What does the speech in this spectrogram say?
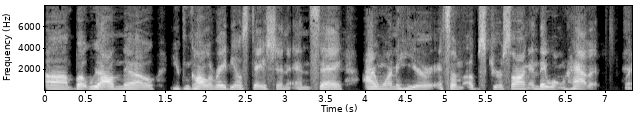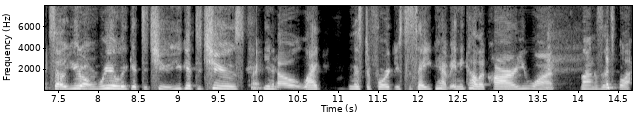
Um, but we all know you can call a radio station and say, I want to hear some obscure song, and they won't have it. Right. So you don't really get to choose. You get to choose, right. you know, like Mr. Ford used to say, you can have any color car you want as long as it's black.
